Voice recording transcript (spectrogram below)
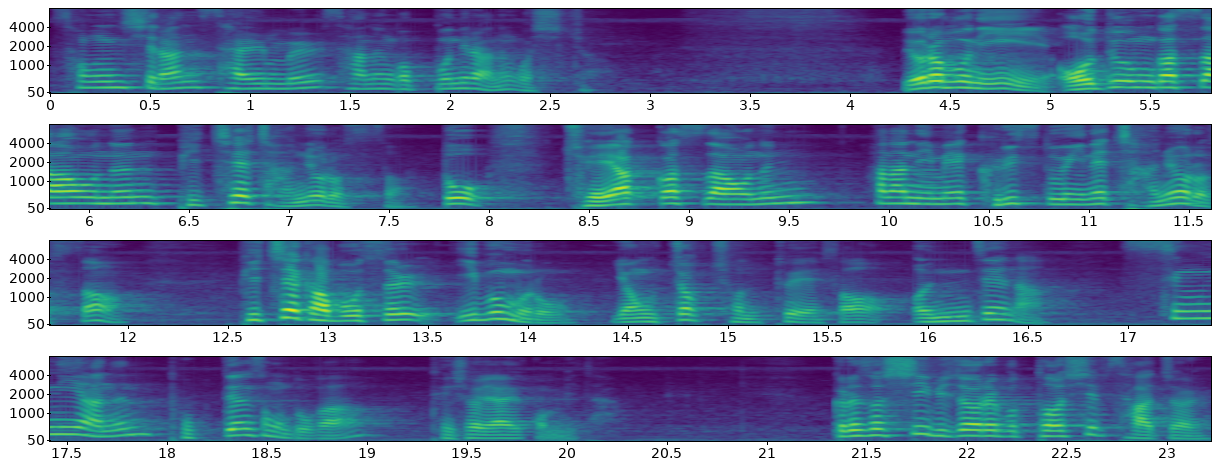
성실한 삶을 사는 것뿐이라는 것이죠. 여러분이 어두움과 싸우는 빛의 자녀로서 또 죄악과 싸우는 하나님의 그리스도인의 자녀로서 빛의 갑옷을 입음으로 영적 전투에서 언제나 승리하는 복된 성도가 되셔야 할 겁니다. 그래서 12절부터 14절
